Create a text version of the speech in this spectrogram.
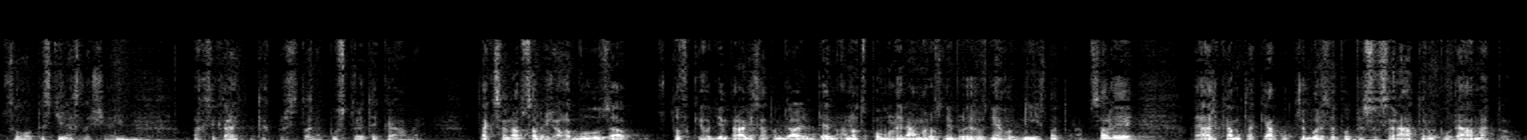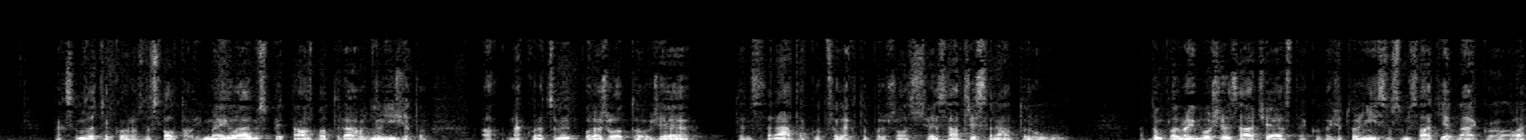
jsou autisti neslyšejí. Pak si říkali, no, tak prostě to nepustili ty krámy. Tak jsem napsal žalobu, za stovky hodin právě se na tom dělali den a noc, pomohli nám hrozně, byli hrozně hodní, jsme to napsali a já říkám, tak já potřebuji se podpisu senátorů, podáme to. Tak jsem zatím jako rozeslal to e-mailem, zpětná vazba teda hodně líže to. A nakonec se mi podařilo to, že ten senát jako celek, to podepsalo 63 senátorů, na tom plénu bylo 66, jako, takže to není 81, jako, ale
